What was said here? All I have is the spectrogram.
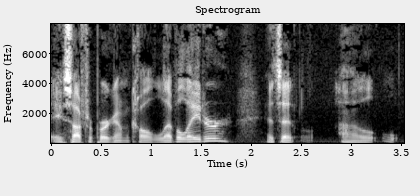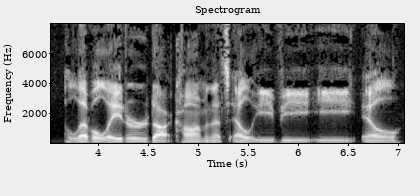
a software program called Levelator. It's at uh, levelator.com, and that's L E V E L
